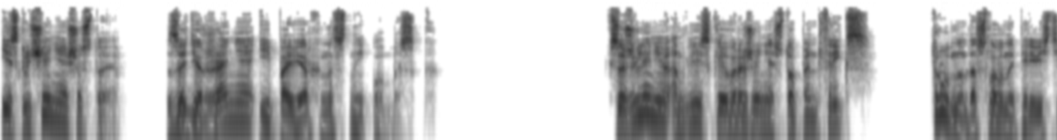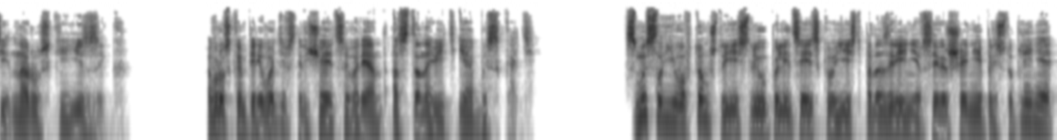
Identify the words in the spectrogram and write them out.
Исключение шестое. Задержание и поверхностный обыск. К сожалению, английское выражение «stop and freaks» трудно дословно перевести на русский язык. В русском переводе встречается вариант «остановить и обыскать». Смысл его в том, что если у полицейского есть подозрение в совершении преступления,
